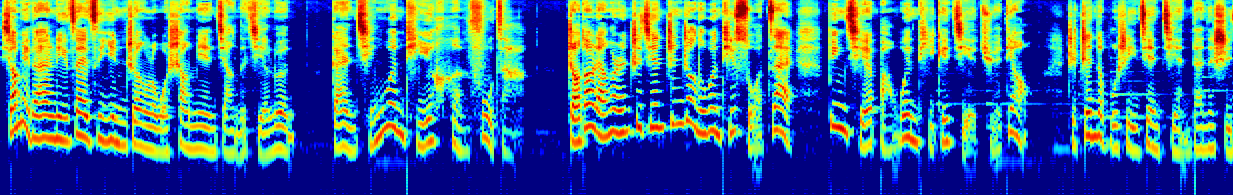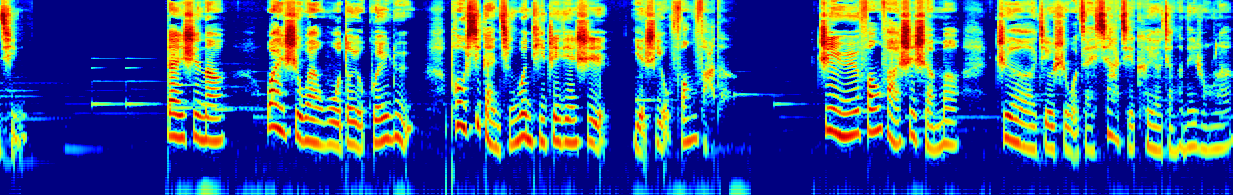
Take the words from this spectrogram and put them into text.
小美的案例再次印证了我上面讲的结论：感情问题很复杂，找到两个人之间真正的问题所在，并且把问题给解决掉。这真的不是一件简单的事情，但是呢，万事万物都有规律，剖析感情问题这件事也是有方法的。至于方法是什么，这就是我在下节课要讲的内容了，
